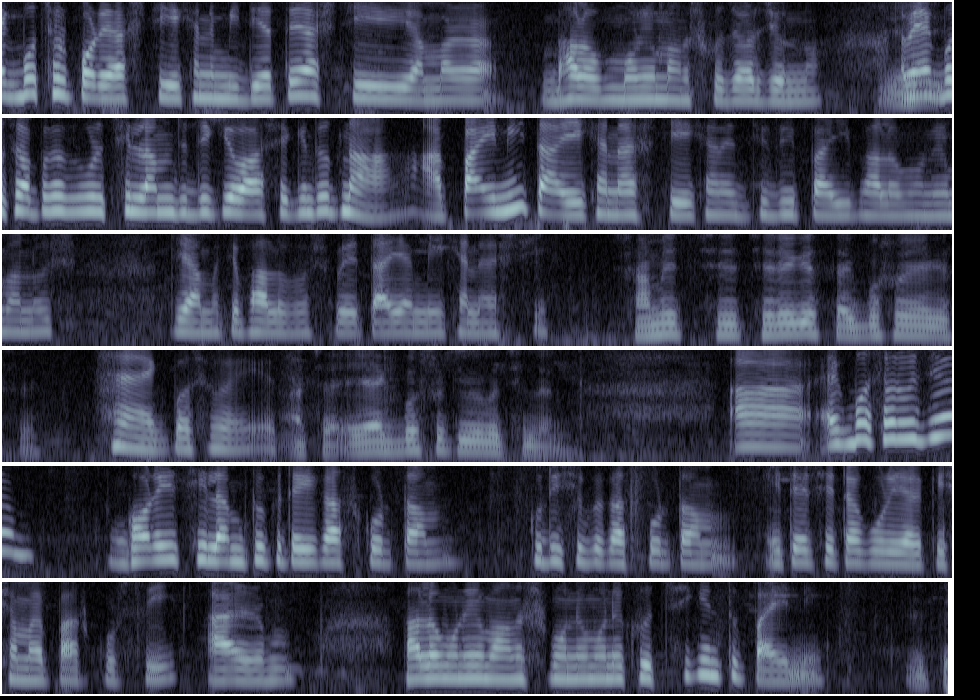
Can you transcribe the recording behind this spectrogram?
এক বছর পরে আসছি এখানে মিডিয়াতে আসছি আমার ভালো মনের মানুষ খোঁজার জন্য। আমি এক বছর অপেক্ষা করেছিলাম যদি কেউ আসে কিন্তু না আর পাইনি তাই এখানে আসছি এখানে যদি পাই ভালো মনের মানুষ যে আমাকে ভালোবাসবে তাই আমি এখানে আসছি। স্বামী ছেড়ে গেছে এক বছর হয়ে গেছে? হ্যাঁ এক বছর হয়ে গেছে। আচ্ছা এই এক বছর কীভাবে ছিলেন? এক বছর ওই যে ঘরেই ছিলাম টুকিটাকি কাজ করতাম কুটির শিল্পে কাজ করতাম এটা সেটা করে আর কি সময় পার করছি। আর ভালো মনের মানুষ মনে মনে খুঁজছি কিন্তু পাইনি। তো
